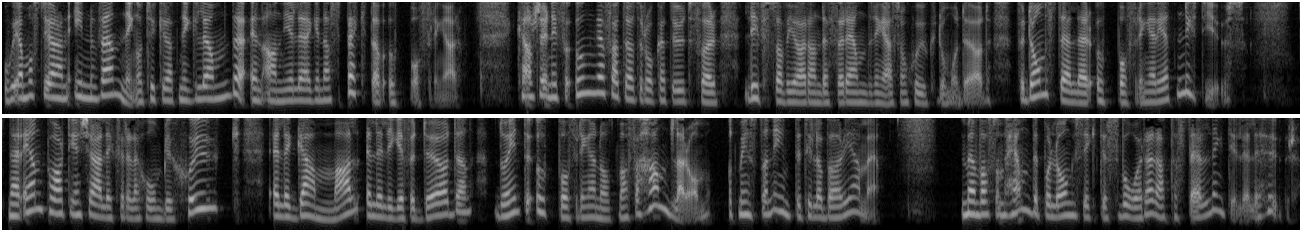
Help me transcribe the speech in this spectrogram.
och jag måste göra en invändning och tycker att ni glömde en angelägen aspekt av uppoffringar. Kanske är ni för unga för att ha råkat ut för livsavgörande förändringar som sjukdom och död. För de ställer uppoffringar i ett nytt ljus. När en part i en kärleksrelation blir sjuk eller gammal eller ligger för döden, då är inte uppoffringar något man förhandlar om, åtminstone inte till att börja med. Men vad som händer på lång sikt är svårare att ta ställning till, eller hur?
